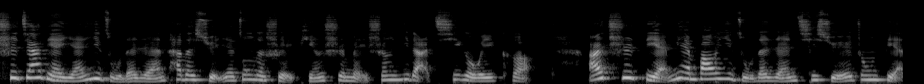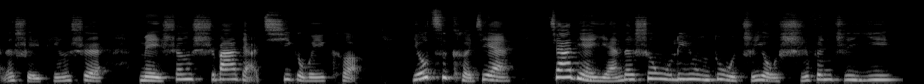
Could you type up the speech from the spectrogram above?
吃加碘盐一组的人，他的血液中的水平是每升一点七个微克。而吃碘面包一组的人，其血液中碘的水平是每升十八点七个微克。由此可见，加碘盐的生物利用度只有十分之一。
